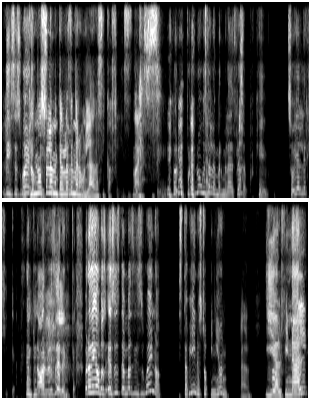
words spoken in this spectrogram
dices, Porque bueno, no solamente hablas de mermeladas y cafés. Ya sé. ¿Por, por qué no me gusta la mermelada de fresa? Porque soy alérgica. No, no soy alérgica. Pero digamos, esos temas dices, bueno, está bien, es tu opinión. Claro. Y al final,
